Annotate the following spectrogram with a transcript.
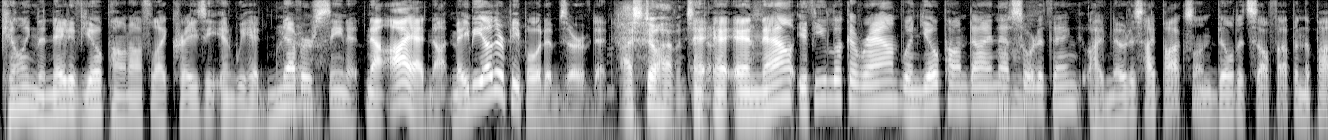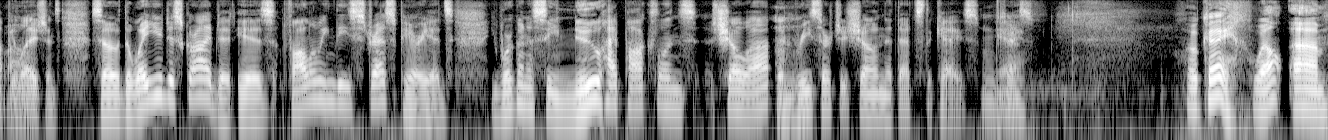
killing the native Yaupon off like crazy, and we had never seen it. Now I had not. Maybe other people had observed it. I still haven't seen it. And now, if you look around when Yaupon die and that mm-hmm. sort of thing, I've noticed hypoxylon build itself up in the populations. Wow. So the way you described it is following these stress periods, we're going to see new hypoxylons show up, mm-hmm. and research has shown that that's the case. Okay. Yes. Okay, well, um,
